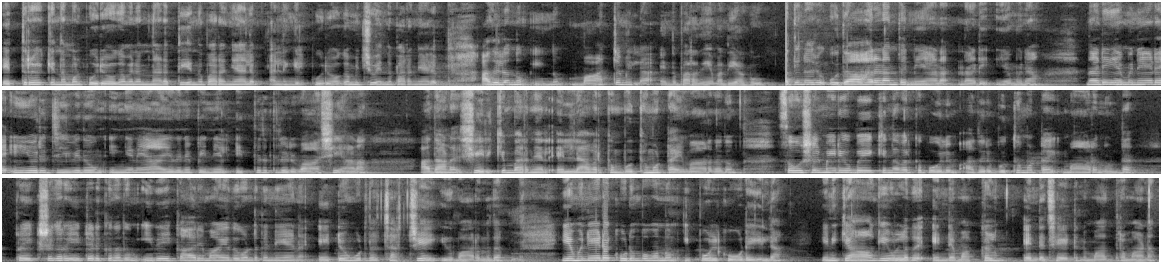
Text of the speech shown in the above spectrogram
എത്രയൊക്കെ നമ്മൾ പുരോഗമനം നടത്തിയെന്ന് പറഞ്ഞാലും അല്ലെങ്കിൽ പുരോഗമിച്ചു എന്ന് പറഞ്ഞാലും അതിലൊന്നും ഇന്നും മാറ്റമില്ല എന്ന് പറഞ്ഞേ മതിയാകൂ. അതിനൊരു ഉദാഹരണം തന്നെയാണ് നടി യമുന. നടി യമുനയുടെ ഈ ഒരു ജീവിതവും ഇങ്ങനെ ആയതിന് പിന്നിൽ ഇത്തരത്തിലൊരു വാശിയാണ്. അതാണ് ശരിക്കും പറഞ്ഞാൽ എല്ലാവർക്കും ബുദ്ധിമുട്ടായി മാറുന്നതും സോഷ്യൽ മീഡിയ ഉപയോഗിക്കുന്നവർക്ക് പോലും അതൊരു ബുദ്ധിമുട്ടായി മാറുന്നുണ്ട്. പ്രേക്ഷകർ ഏറ്റെടുക്കുന്നതും ഇതേ കാര്യമായതുകൊണ്ട് തന്നെയാണ് ഏറ്റവും കൂടുതൽ ചർച്ചയായി ഇത് മാറുന്നത്. യമുനയുടെ കുടുംബമൊന്നും ഇപ്പോൾ കൂടെയില്ല. എനിക്ക് ആകെയുള്ളത് എന്റെ മക്കളും എന്റെ ചേട്ടനും മാത്രമാണ്.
